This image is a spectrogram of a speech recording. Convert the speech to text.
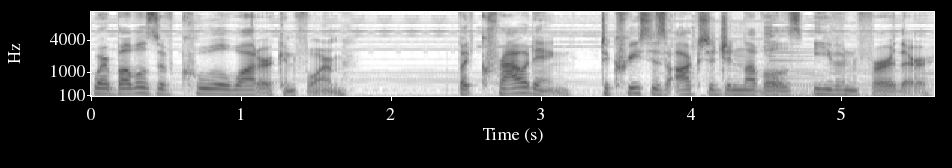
where bubbles of cool water can form. But crowding decreases oxygen levels even further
